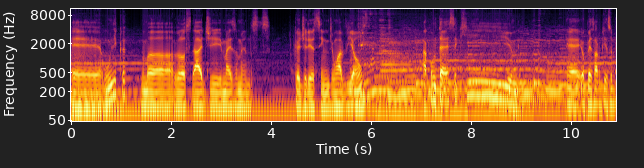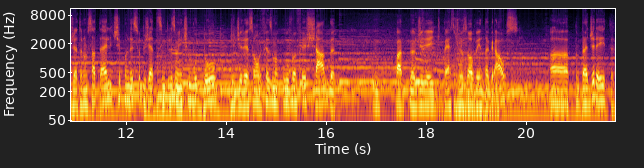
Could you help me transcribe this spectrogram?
é, única, numa velocidade mais ou menos que eu diria assim, de um avião. Acontece que é, eu pensava que esse objeto era um satélite, quando esse objeto simplesmente mudou de direção e fez uma curva fechada, eu diria de perto de uns 90 graus, uh, ah, para a direita.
